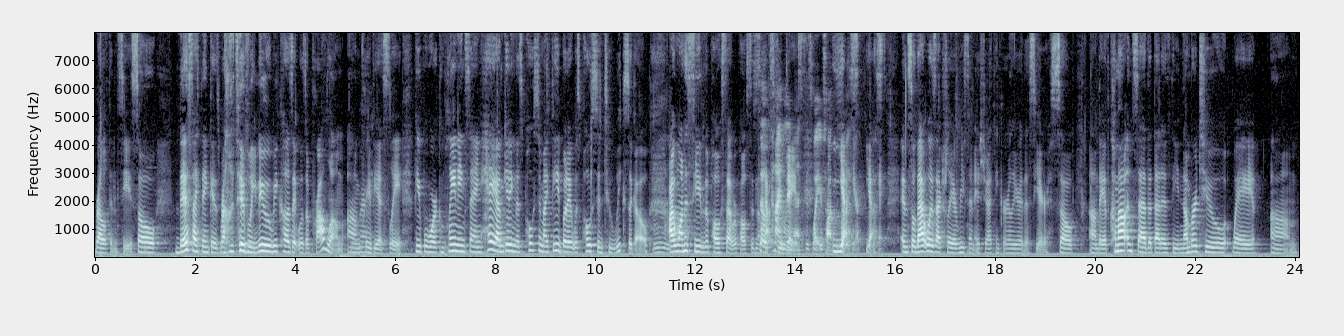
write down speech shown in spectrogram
relevancy. So this I think is relatively new because it was a problem um, Right. previously. People were complaining, saying, "Hey, I'm getting this post in my feed, but it was posted two weeks ago. I want to see the posts that were posted in the Mm. So, past few days." is what you're talking Yes, about here. yes. Okay. And so that was actually a recent issue, I think, earlier this year. So um, they have come out and said that that is the number two way um,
